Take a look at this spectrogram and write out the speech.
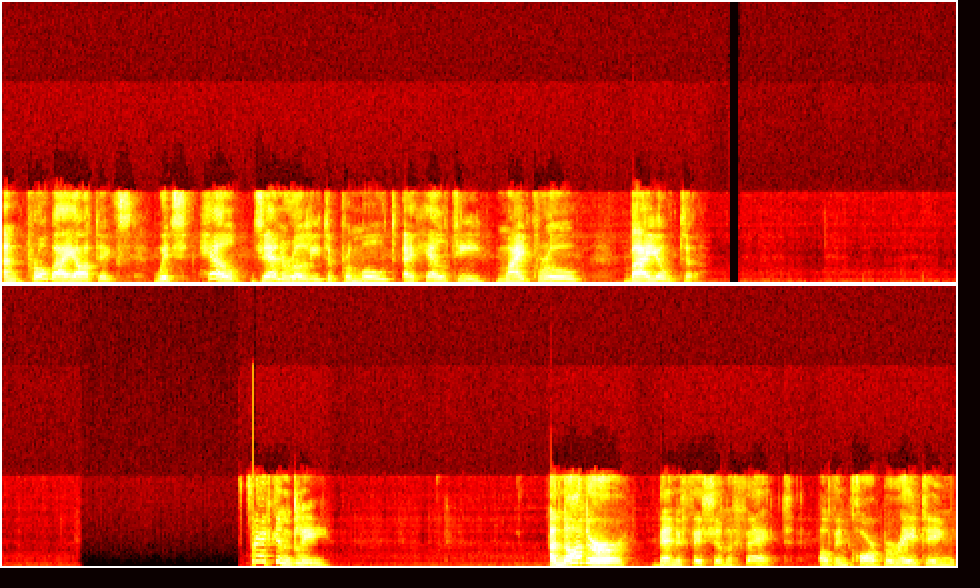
and probiotics, which help generally to promote a healthy microbiota. Secondly, another beneficial effect of incorporating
